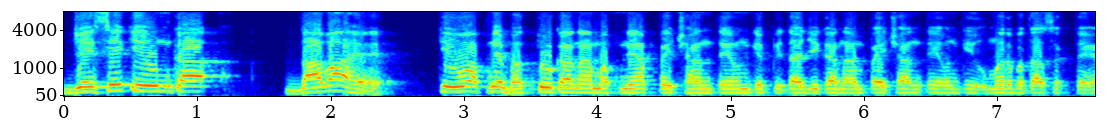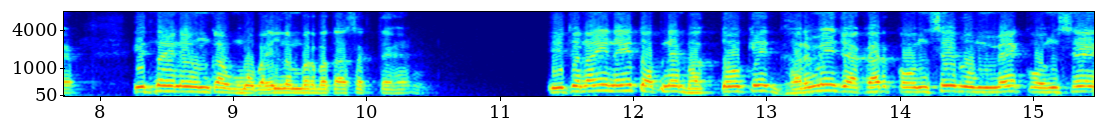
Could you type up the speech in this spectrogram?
जैसे कि उनका दावा है कि वो अपने भक्तों का नाम अपने आप पहचानते हैं, उनके पिताजी का नाम पहचानते हैं, उनकी उम्र बता सकते हैं, इतना ही नहीं उनका मोबाइल नंबर बता सकते हैं। इतना ही नहीं तो अपने भक्तों के घर में जाकर कौन से रूम में, कौन से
